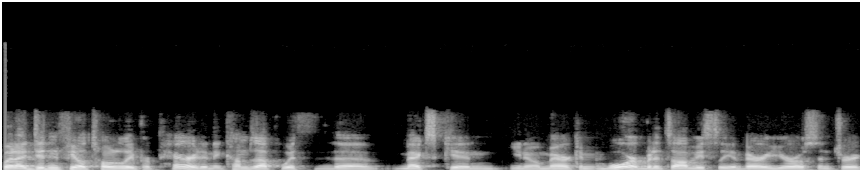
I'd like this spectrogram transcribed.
But I didn't feel totally prepared, and it comes up with the Mexican you know American War, but it's obviously a very Eurocentric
